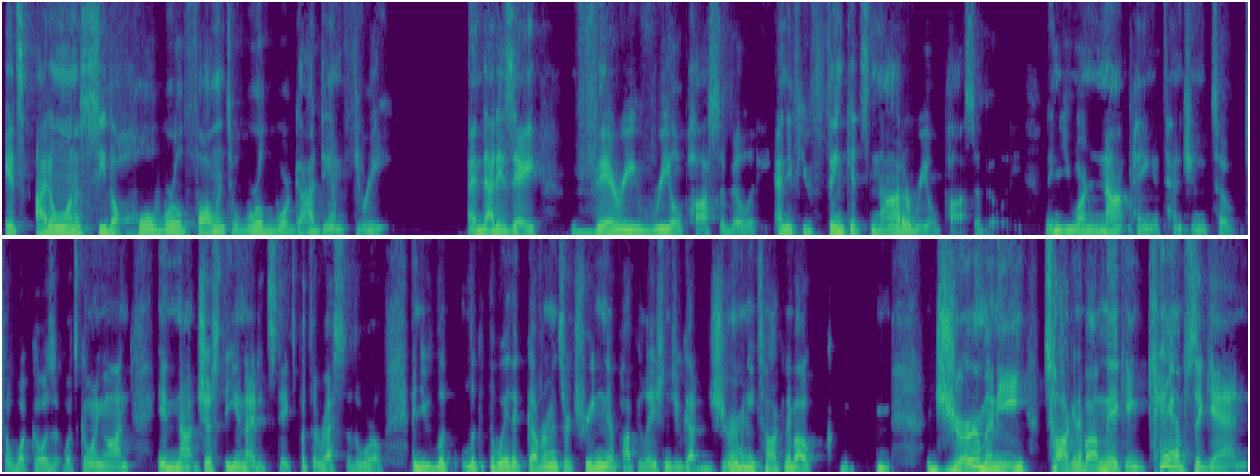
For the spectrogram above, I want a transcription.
It's I don't want to see the whole world fall into World War goddamn 3. And that is a very real possibility. And if you think it's not a real possibility, then you are not paying attention to, to what goes what's going on in not just the United States, but the rest of the world. And you look look at the way that governments are treating their populations. You've got Germany talking about Germany talking about making camps again.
